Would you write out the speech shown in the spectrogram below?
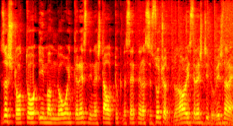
защото има много интересни неща от тук на сетне да се случват. До нови срещи, довиждане!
